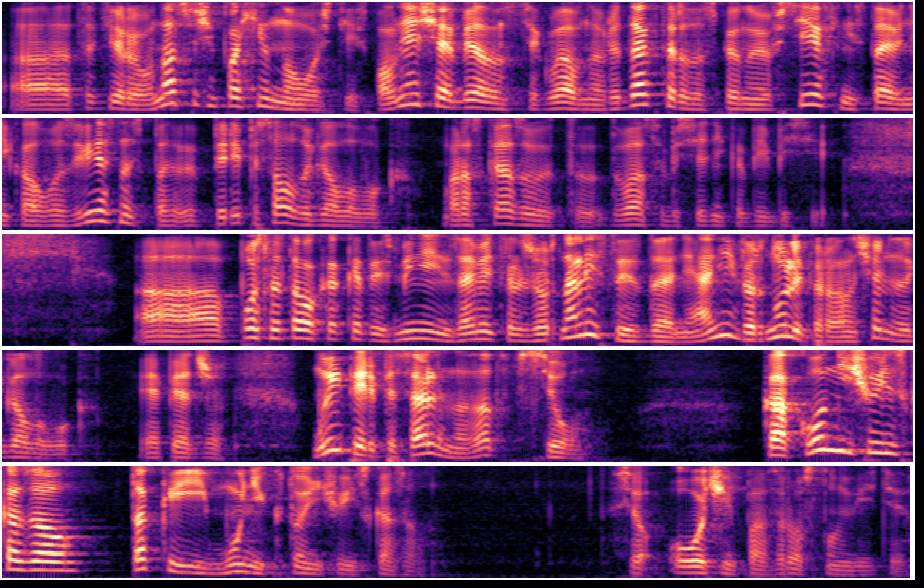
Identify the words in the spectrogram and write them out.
А, цитирую. «У нас очень плохие новости. Исполняющий обязанности главного редактора за спиной всех, не ставя никого в известность, переписал заголовок. Рассказывают два собеседника BBC. А, после того, как это изменение заметили журналисты издания, они вернули первоначальный заголовок. И опять же, мы переписали назад все. Как он ничего не сказал, так и ему никто ничего не сказал. Все очень по-взрослому, видите.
